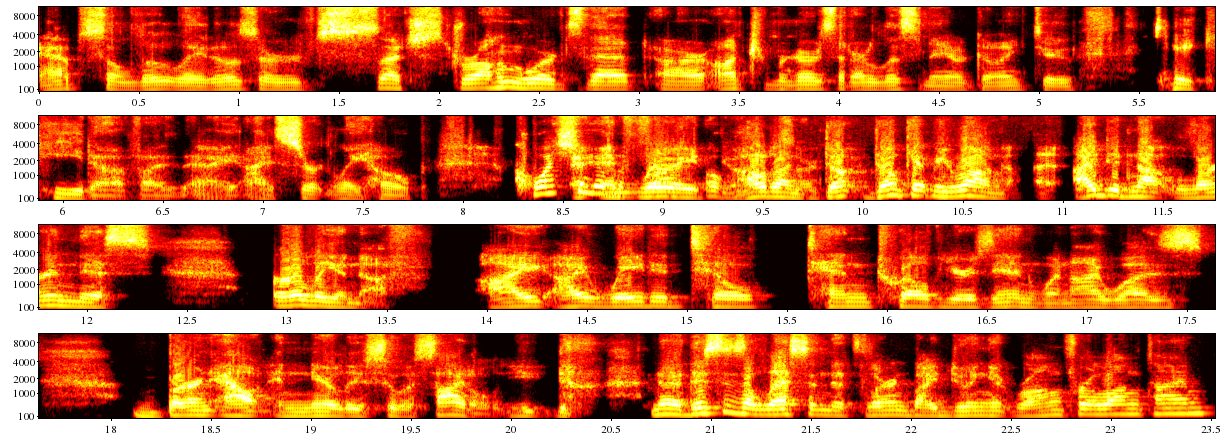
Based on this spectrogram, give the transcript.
absolutely. Those are such strong words that our entrepreneurs that are listening are going to take heed of. I, I, I certainly hope. Question and, and wait, oh, hold on. Don't don't get me wrong. I did not learn this early enough. I I waited till 10, 12 years in when I was burnt out and nearly suicidal. You, no, this is a lesson that's learned by doing it wrong for a long time.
